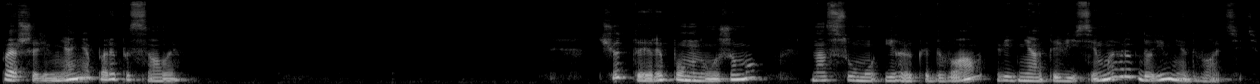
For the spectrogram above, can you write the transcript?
Перше рівняння переписали. 4 помножимо на суму y2 відняти 8y дорівнює 20.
